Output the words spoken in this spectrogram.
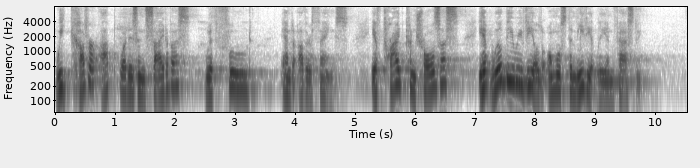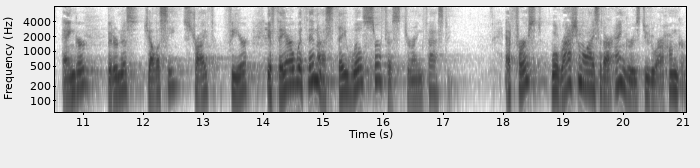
we cover up what is inside of us with food and other things. If pride controls us, it will be revealed almost immediately in fasting. Anger, bitterness, jealousy, strife, fear, if they are within us, they will surface during fasting. At first, we'll rationalize that our anger is due to our hunger.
